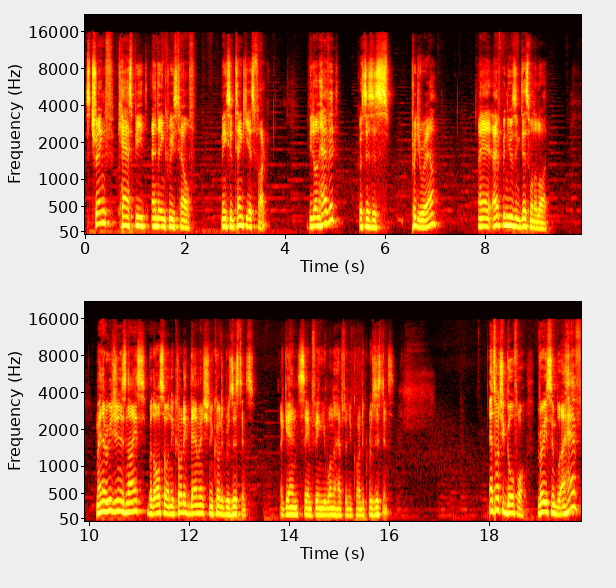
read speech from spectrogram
Strength, cast speed, and the increased health. Makes you tanky as fuck. If you don't have it, because this is pretty rare, I, I've been using this one a lot. Mana regen is nice, but also necrotic damage, necrotic resistance. Again, same thing, you want to have the necrotic resistance. That's what you go for. Very simple. I have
